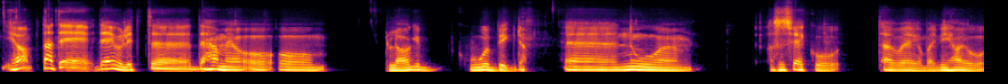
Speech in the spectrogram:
ja, det er, det er jo litt eh, det her med å, å, å lage gode bygg, da. Uh, nå eh, Altså Sveko, der hvor jeg jobber, vi har jo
